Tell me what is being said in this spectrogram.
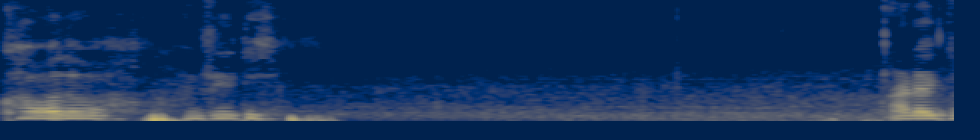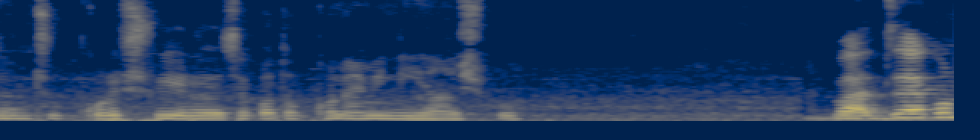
খাওয়া দাওয়া রেডি আর একজন চুপ করে শুয়ে রয়েছে, কতক্ষণ আমি নিয়ে আসব? বাজে এখন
